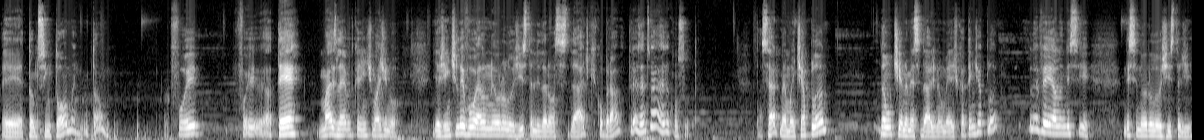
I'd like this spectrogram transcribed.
é, tanto sintoma, então foi, foi até mais leve do que a gente imaginou. E a gente levou ela no neurologista ali da nossa cidade, que cobrava 300 reais a consulta. Tá certo? Minha mãe tinha plano, não tinha na minha cidade nenhum médico que atendia plano. Eu levei ela nesse, nesse neurologista de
